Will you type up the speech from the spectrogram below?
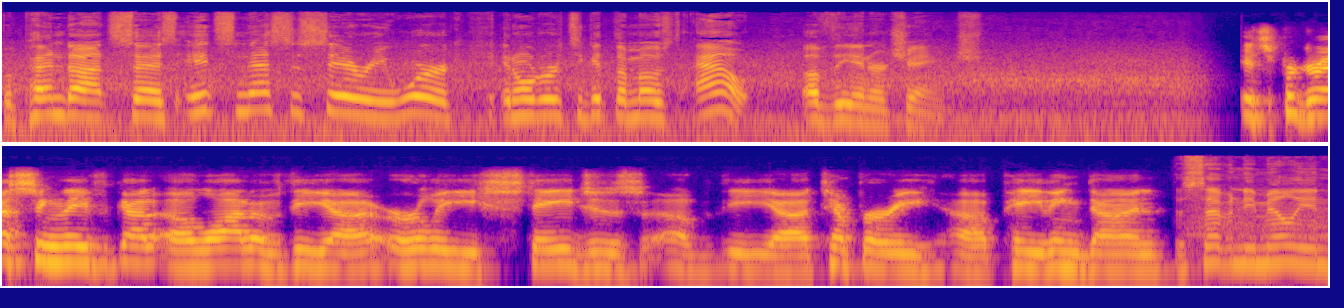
But PennDOT says it's necessary work in order to get the most out of the interchange it's progressing. They've got a lot of the uh, early stages of the uh, temporary uh, paving done. The $70 million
